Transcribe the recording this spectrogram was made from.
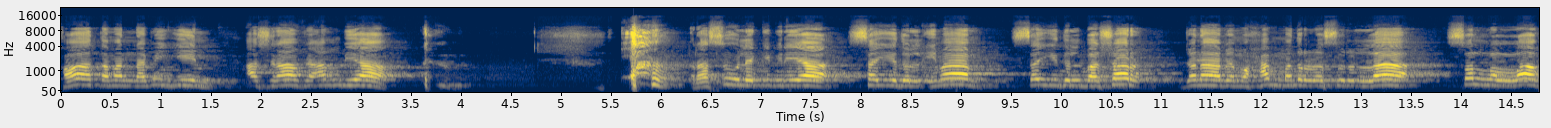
খাতামান নবীন আশরাফ আম্বিয়া রাসুল কিবরিয়া সৈয়দুল ইমাম সৈয়দুল বশর, জনাব মোহাম্মদুর রসুল্লাহ সাল্লাহ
